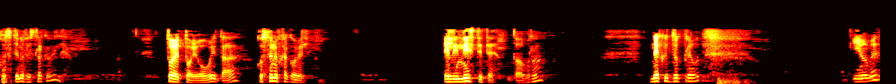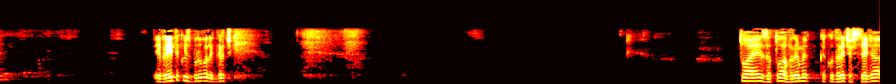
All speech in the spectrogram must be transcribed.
Константинов исто така вели? Тој е тој, овој, да. Константинов како вели? Елинистите. Добро. Некој друг превод? Имаме? Евреите кои зборувале грчки. Тоа е за тоа време, како да речеш сега,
